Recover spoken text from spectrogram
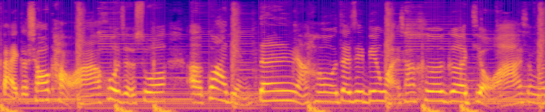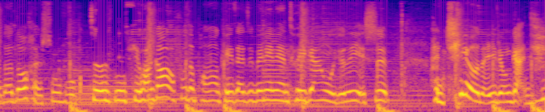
摆个烧烤啊，或者说呃挂点灯，然后在这边晚上喝个酒啊什么的都很舒服。就是喜欢高尔夫的朋友可以在这边练练推杆，我觉得也是很 chill 的一种感觉。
